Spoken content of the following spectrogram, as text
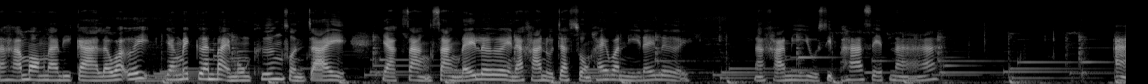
นะคะ มองนาฬิกาแล้วว่าเอ้ย ยังไม่เกินบ่ายโมงครึ่งสนใจ อยากสั่งสั่งได้เลยนะคะ หนูจัดส่งให้วันนี้ได้เลยนะคะ มีอยู่ 15 เซตนะ อะ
